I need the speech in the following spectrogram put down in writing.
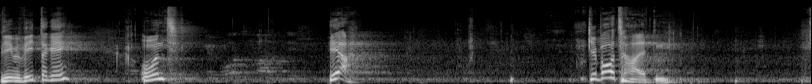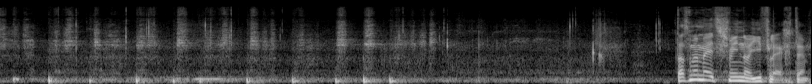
Liebe weitergehen. Und? Ja. Gebote halten. Das müssen wir jetzt geschwind noch einflechten.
